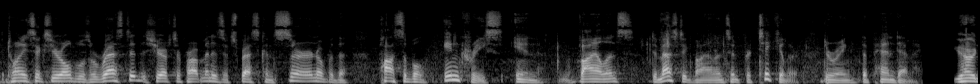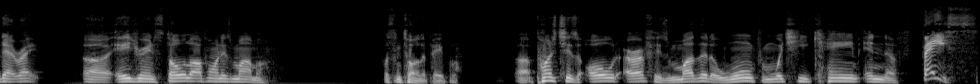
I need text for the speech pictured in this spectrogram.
The 26 year old was arrested. The Sheriff's Department has expressed concern over the possible increase in violence, domestic violence in particular, during the pandemic. You heard that right. Uh, Adrian stole off on his mama for some toilet paper. Uh, punched his old earth, his mother, the womb from which he came in the face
